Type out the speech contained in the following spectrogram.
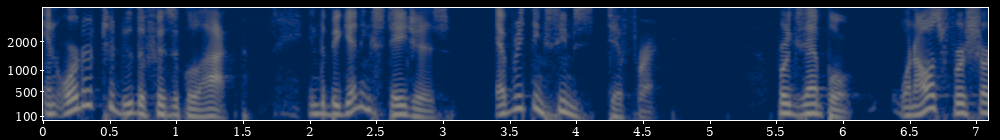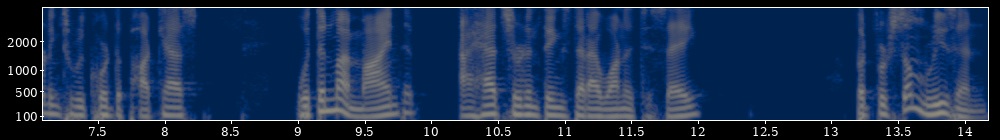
in order to do the physical act, in the beginning stages, everything seems different. For example, when I was first starting to record the podcast, within my mind, I had certain things that I wanted to say. But for some reason,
